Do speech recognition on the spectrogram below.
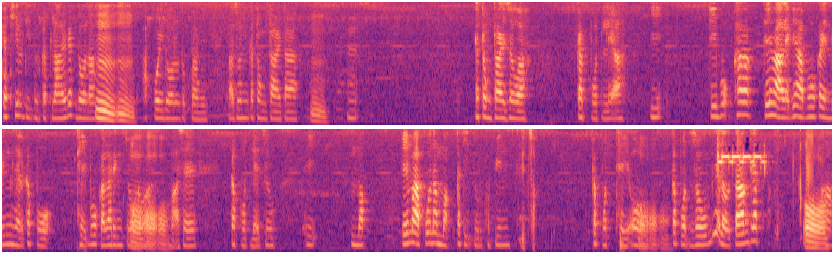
ka thil ti tur ka tlai vek dona um um a poi don tuk ta ni ta chuan ka tong tai ta um cái trong trai rồi cái bột lẹ ý cái bộ khác cái mà lại cái mà bộ cái ring cái bộ thấy bộ cái là ring chú mà sẽ cái bột lẹ chú ý mặc cái mà bộ nằm mặc cái tít tur khopin ít chắc cái bột thấy ô cái bột dầu biết lâu tam chắc ô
